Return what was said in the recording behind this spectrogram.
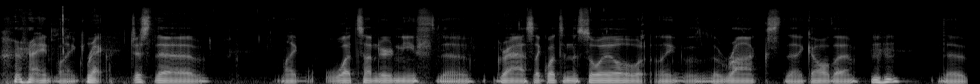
right? Like, Right. Just the like what's underneath the grass, like what's in the soil, like the rocks, like all the Mm-hmm. the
